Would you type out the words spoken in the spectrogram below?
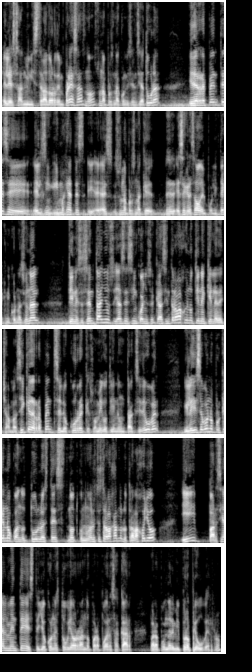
Él es administrador de empresas, ¿no? Es una persona con licenciatura. Y de repente, se, él, imagínate, es, es, una persona que es egresado del Politécnico Nacional, tiene 60 años y hace 5 años se queda sin trabajo y no tiene quien le dé chamba. Así que de repente se le ocurre que su amigo tiene un taxi de Uber y le dice, bueno, ¿por qué no cuando tú lo estés, no, cuando no lo estés trabajando, lo trabajo yo? y parcialmente este, yo con esto voy ahorrando para poder sacar, para poner mi propio Uber, ¿no?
